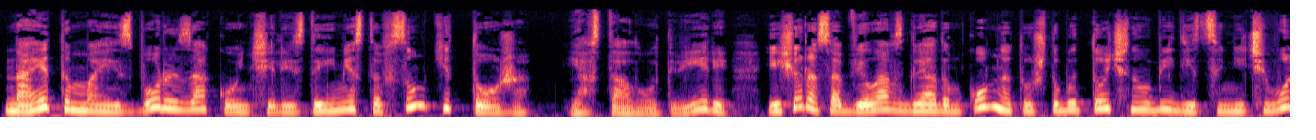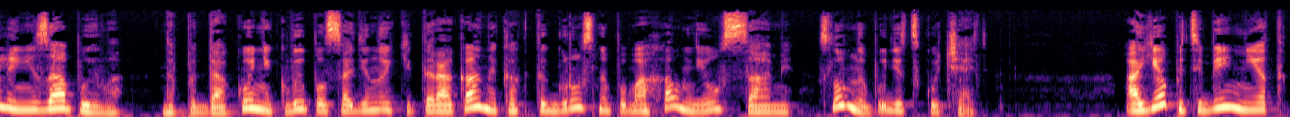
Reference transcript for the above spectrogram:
На этом мои сборы закончились, да и место в сумке тоже. Я встала у двери, еще раз обвела взглядом комнату, чтобы точно убедиться, ничего ли не забыла. На подоконник выполз одинокий таракан и как-то грустно помахал мне усами, словно будет скучать. «А я по тебе нет»,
